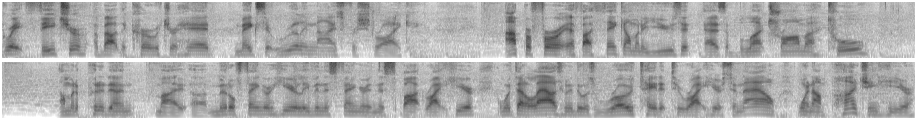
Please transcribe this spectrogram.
great feature about the curvature head makes it really nice for striking. I prefer if I think I'm gonna use it as a blunt trauma tool, I'm gonna put it in my uh, middle finger here, leaving this finger in this spot right here. And what that allows me to do is rotate it to right here. So now when I'm punching here,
